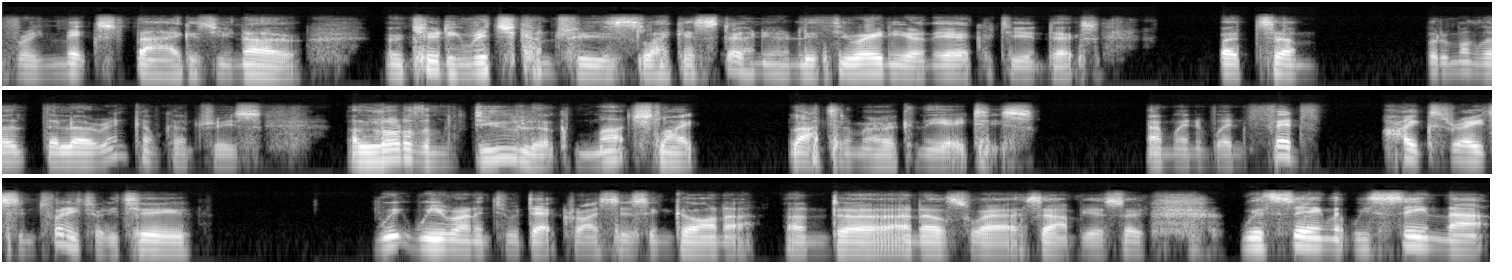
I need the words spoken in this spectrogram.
very mixed bag, as you know, including rich countries like Estonia and Lithuania on the equity index. But um, but among the, the lower income countries, a lot of them do look much like Latin America in the 80s. And when, when Fed hikes rates in 2022, we, we run into a debt crisis in Ghana and uh, and elsewhere, Zambia. So we're seeing that we've seen that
